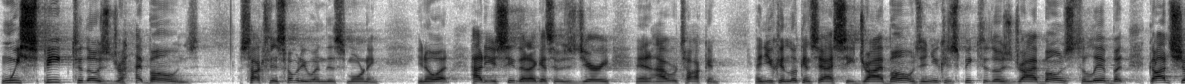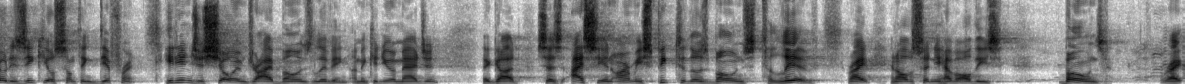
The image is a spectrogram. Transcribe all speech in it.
When we speak to those dry bones, I was talking to somebody one this morning. You know what? How do you see that? I guess it was Jerry and I were talking. And you can look and say, I see dry bones. And you can speak to those dry bones to live. But God showed Ezekiel something different. He didn't just show him dry bones living. I mean, can you imagine? That God says, I see an army, speak to those bones to live, right? And all of a sudden you have all these bones, right,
